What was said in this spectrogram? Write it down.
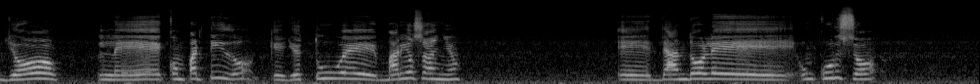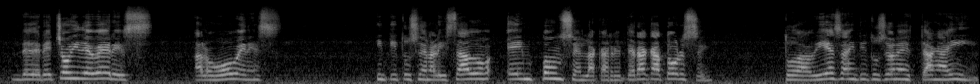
Yo le he compartido que yo estuve varios años eh, dándole un curso de derechos y deberes a los jóvenes institucionalizados en Ponce, en la carretera 14. Todavía esas instituciones están ahí.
